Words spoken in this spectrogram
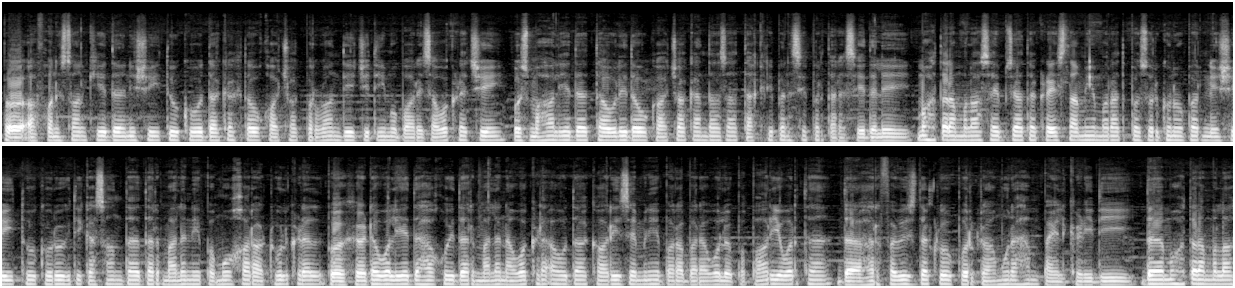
په افغانستان کې د نشي توکو د کښت او قاچاق پر وړاندې جدي مبارزه وکړه چې اوس مهال یې د تولید او قاچاق اندازه تقریبا صفر ته رسیدلې. محترم ملا صاحب زیاته کړه اسلامي امارت په زرګونو پر نشي توکو روږدي کسان د درملنې په موخه راټول کړل. په ښه ډول یې د هغوی درملنه وکړه او د کاري زمینې برابرولو په پار یې ورته د حرفوي زده کړو پروګرامونه هم پیل کړي دي. د محترم ملا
